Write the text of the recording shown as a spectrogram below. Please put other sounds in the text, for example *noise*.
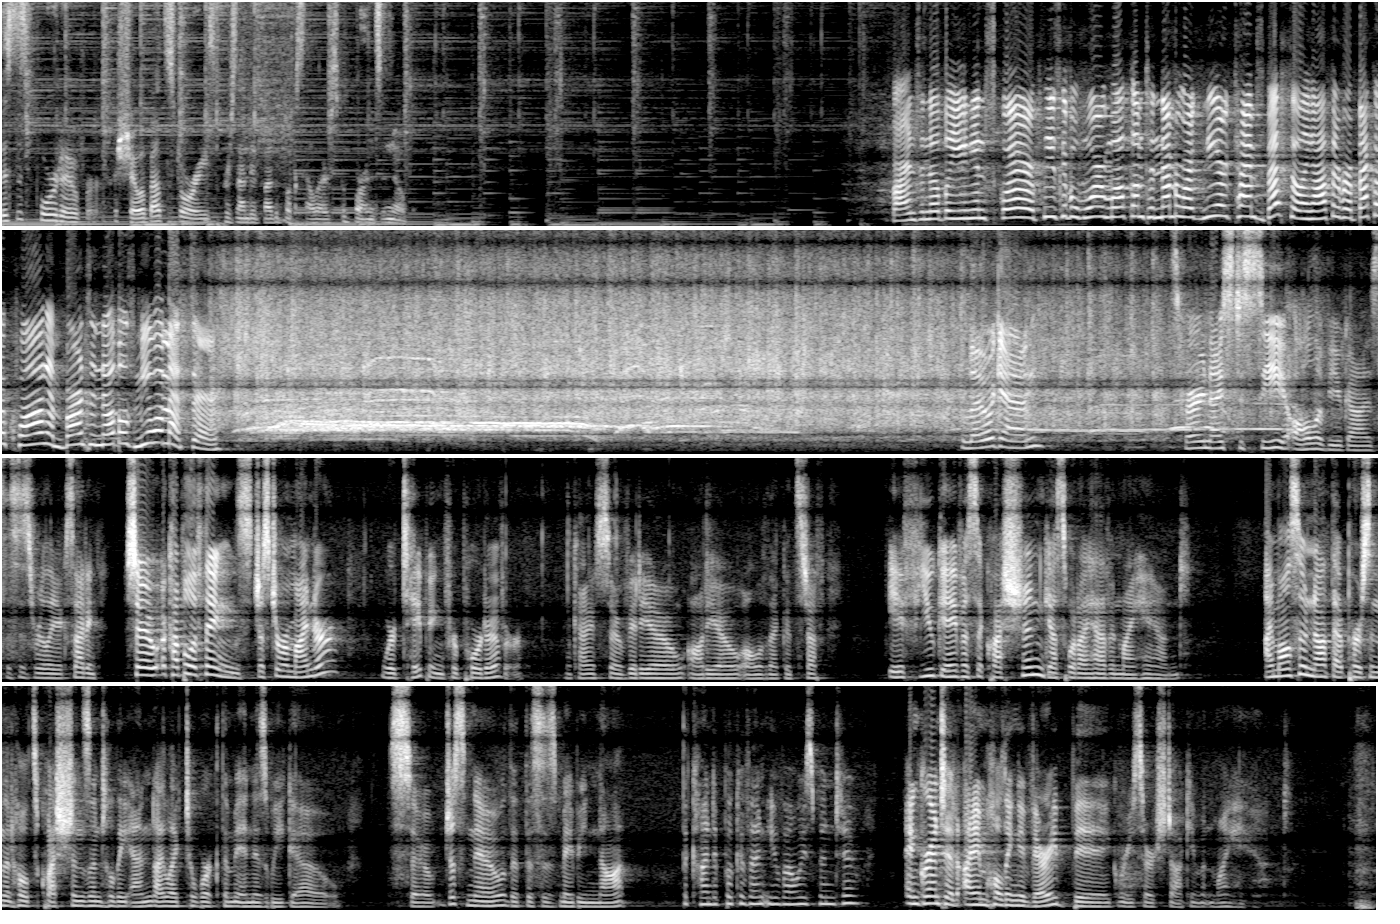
This is Poured Over, a show about stories presented by the booksellers of Barnes & Noble. Barnes & Noble Union Square, please give a warm welcome to number one New York Times bestselling author Rebecca Kuang and Barnes & Noble's Miwa Messer. Hello again. It's very nice to see all of you guys. This is really exciting. So, a couple of things. Just a reminder we're taping for Poured Over. Okay, so video, audio, all of that good stuff. If you gave us a question, guess what I have in my hand? I'm also not that person that holds questions until the end. I like to work them in as we go. So just know that this is maybe not the kind of book event you've always been to. And granted, I am holding a very big research document in my hand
